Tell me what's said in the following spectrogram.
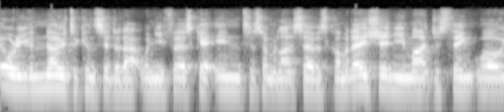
or even know to consider that when you first get into something like service accommodation. You might just think, well,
